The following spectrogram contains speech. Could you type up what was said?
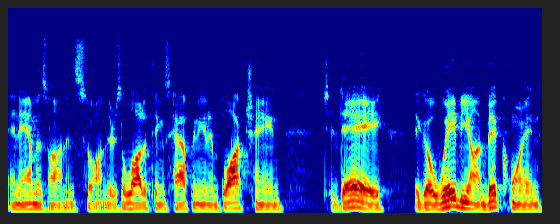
an Amazon and so on. There's a lot of things happening in blockchain today that go way beyond Bitcoin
